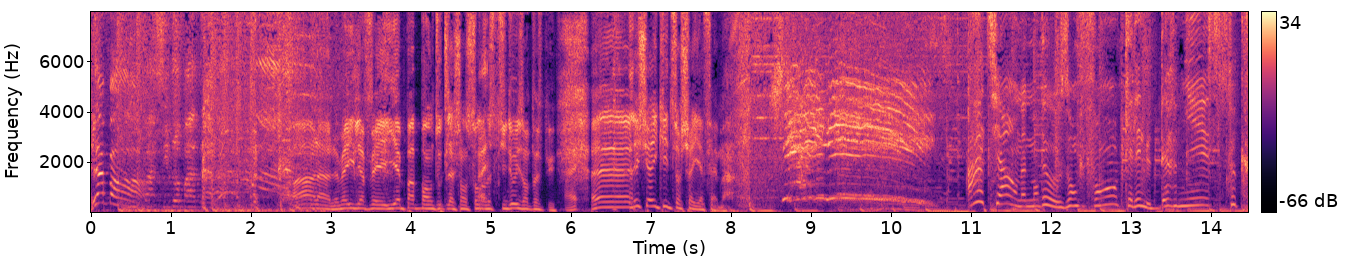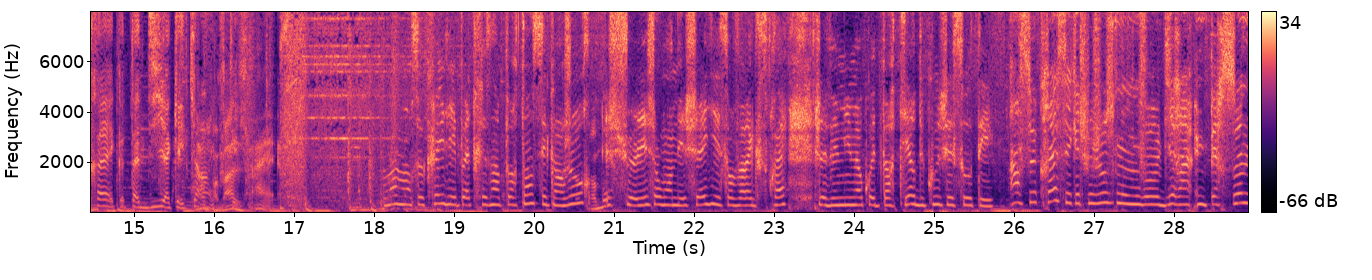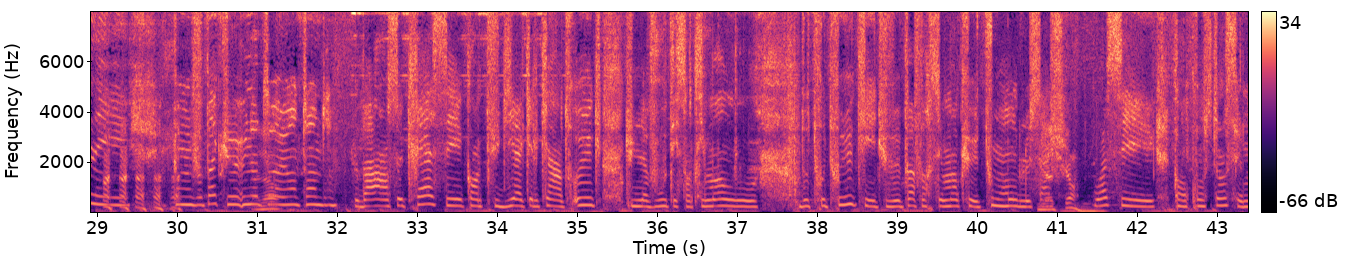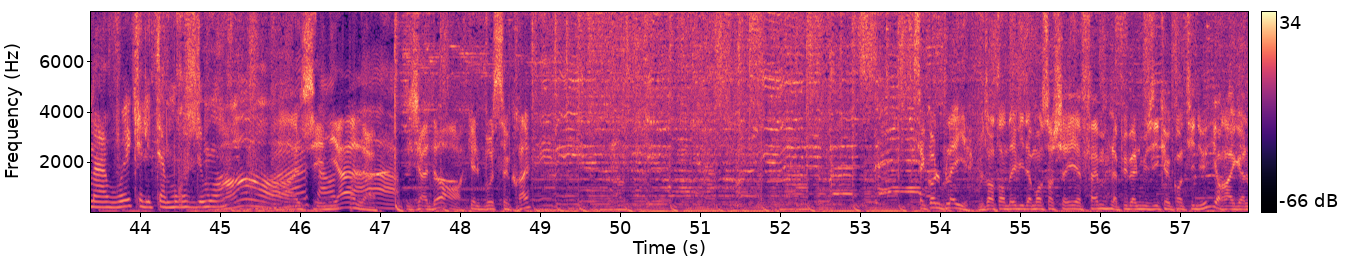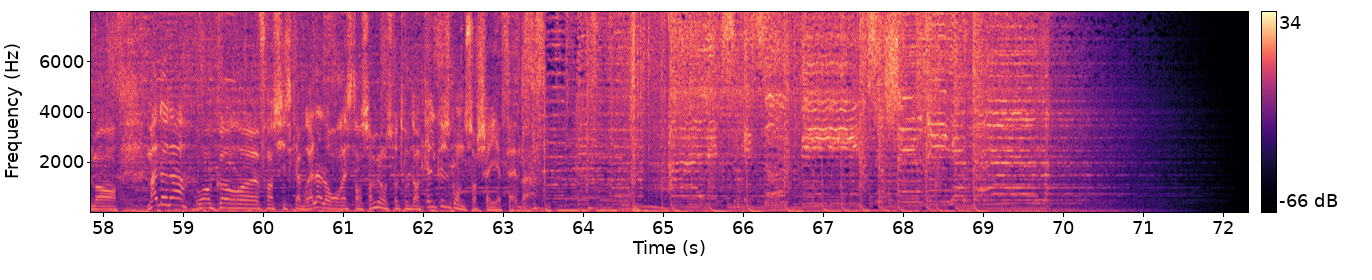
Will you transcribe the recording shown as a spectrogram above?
Yapa Voilà, le mec il a fait Yapa pendant toute la chanson dans le studio, ils en peuvent plus. Euh, les Chéri Kids sur Chéri FM. Ah tiens, on a demandé aux enfants quel est le dernier secret que t'as dit à quelqu'un. Ah, pas mal. Ouais. Secret, il est pas très important. C'est qu'un jour, Ah bon je suis allée sur mon échelle et sans faire exprès, j'avais mis ma couette par terre. Du coup, j'ai sauté. Un secret, c'est quelque chose qu'on veut dire à une personne et qu'on ne veut pas qu'une autre euh, entendre. Bah, un secret, c'est quand tu dis à quelqu'un un truc, tu l'avoues tes sentiments ou d'autres trucs et tu veux pas forcément que tout le monde le Bien sache. sûr. Moi, c'est quand Constance elle m'a avoué qu'elle était amoureuse de moi. Ah, Ah, génial sympa. J'adore, quel beau secret. C'est Coldplay, vous entendez évidemment sur Chéri FM, la plus belle musique continue. Il y aura également Madonna ou encore euh, Francis Cabrel. Alors on reste ensemble et on se retrouve dans quelques secondes sur Chéri FM.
